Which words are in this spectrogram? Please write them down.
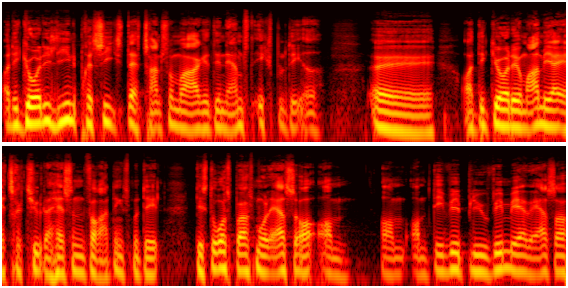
Og det gjorde de lige præcis, da transfermarkedet det nærmest eksploderede. Øh, og det gjorde det jo meget mere attraktivt at have sådan en forretningsmodel. Det store spørgsmål er så, om, om, om det vil blive ved med at være så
